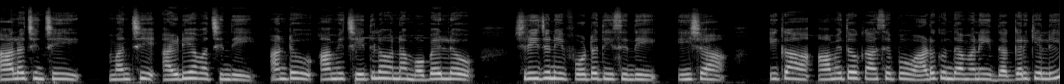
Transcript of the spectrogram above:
ఆలోచించి మంచి ఐడియా వచ్చింది అంటూ ఆమె చేతిలో ఉన్న మొబైల్లో శ్రీజని ఫోటో తీసింది ఈషా. ఇక ఆమెతో కాసేపు ఆడుకుందామని దగ్గరికి వెళ్ళి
